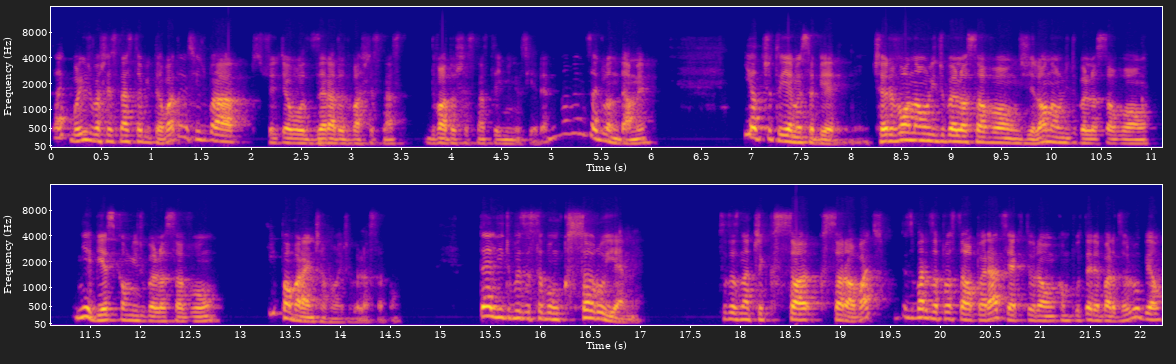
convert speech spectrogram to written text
Tak, bo liczba 16-bitowa to jest liczba z przedziału od 0 do 2, 16, 2 do 16 minus 1. No więc zaglądamy i odczytujemy sobie czerwoną liczbę losową, zieloną liczbę losową, niebieską liczbę losową i pomarańczową liczbę losową. Te liczby ze sobą ksorujemy. Co to znaczy ksorować? To jest bardzo prosta operacja, którą komputery bardzo lubią.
